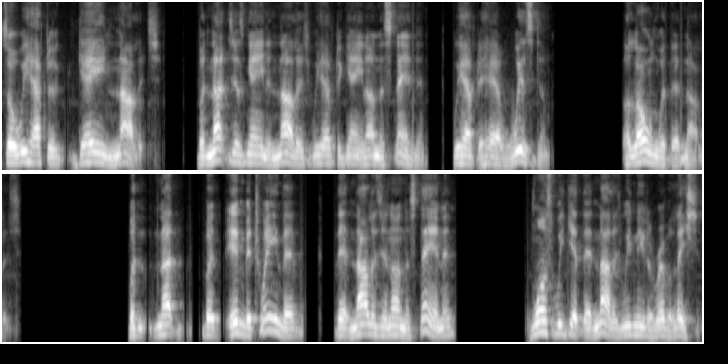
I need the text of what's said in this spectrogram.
So we have to gain knowledge but not just gaining knowledge, we have to gain understanding. We have to have wisdom along with that knowledge. But not but in between that that knowledge and understanding, once we get that knowledge, we need a revelation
